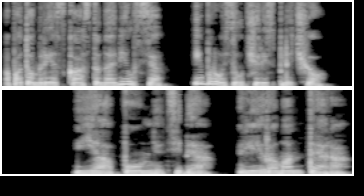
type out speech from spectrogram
а потом резко остановился и бросил через плечо. «Я помню тебя, Лира Монтера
